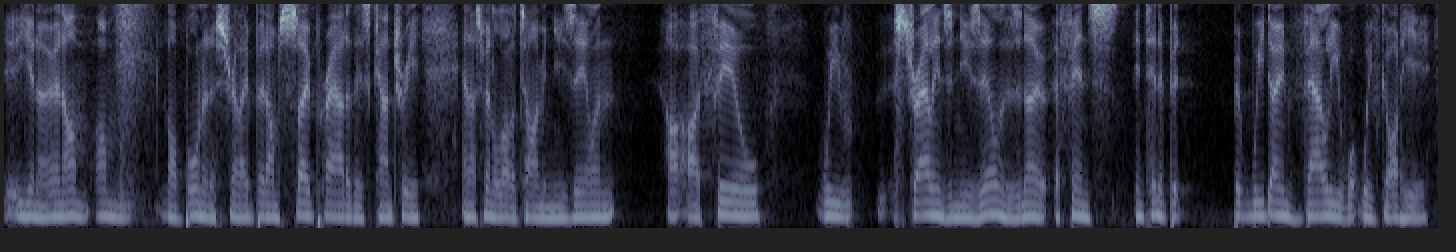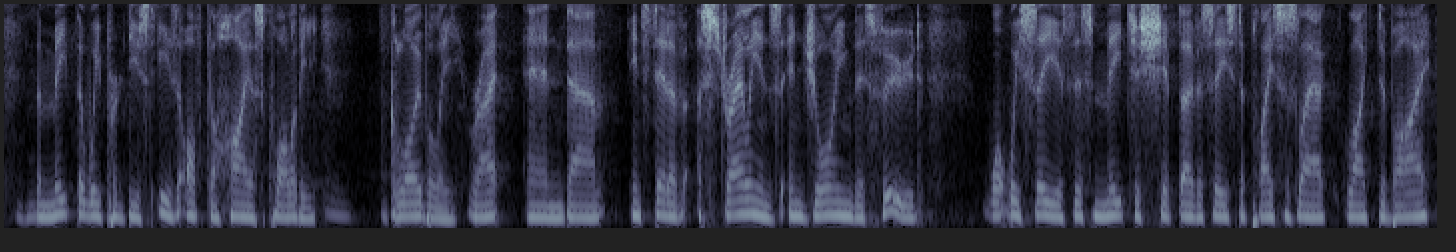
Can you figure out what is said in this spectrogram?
you know, and I'm I'm not born in Australia, but I'm so proud of this country, and I spent a lot of time in New Zealand. I, I feel we Australians and New Zealanders, no offense intended, but but we don't value what we've got here. The meat that we produced is of the highest quality globally, right? And um, instead of Australians enjoying this food, what we see is this meat just shipped overseas to places like like Dubai,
